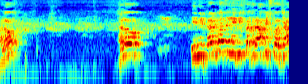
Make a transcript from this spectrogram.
హలో? హలో? ఇది మీ థర్డ్ పర్సన్ని తీసుకొచ్చి రాపించుకోవచ్చా?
